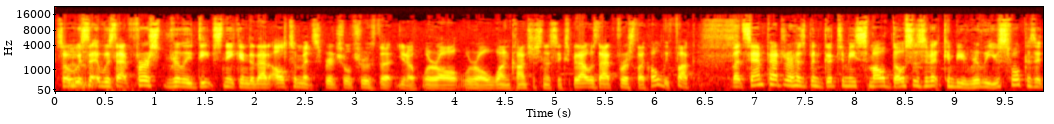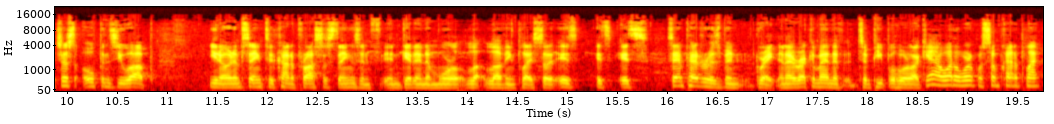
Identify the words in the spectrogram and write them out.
So it was, hmm. it was that first really deep sneak into that ultimate spiritual truth that you know we're all we're all one consciousness. But that was that first like holy fuck. But San Pedro has been good to me. Small doses of it can be really useful because it just opens you up you know what I'm saying, to kind of process things and, and get in a more lo- loving place. So it's, it's, it's, San Pedro has been great. And I recommend it to people who are like, yeah, I want to work with some kind of plant.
